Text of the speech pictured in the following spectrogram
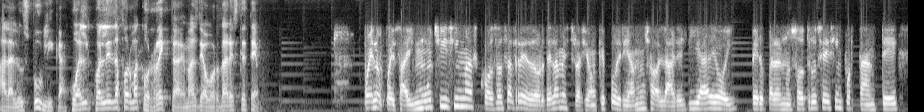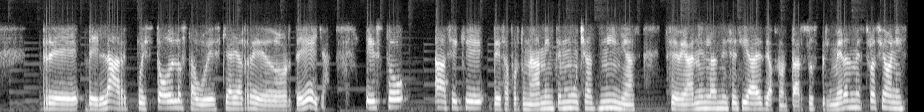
a la luz pública. ¿Cuál, cuál es la forma correcta, además, de abordar este tema? Bueno, pues hay muchísimas cosas alrededor de la menstruación que podríamos hablar el día de hoy, pero para nosotros es importante revelar pues todos los tabúes que hay alrededor de ella. Esto hace que desafortunadamente muchas niñas se vean en las necesidades de afrontar sus primeras menstruaciones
